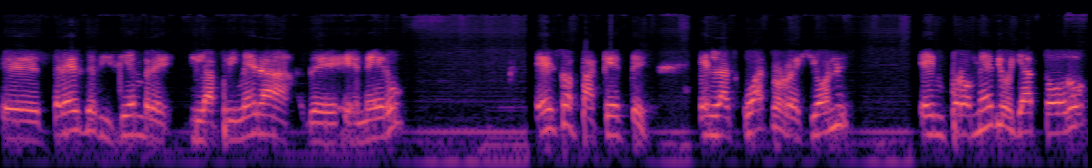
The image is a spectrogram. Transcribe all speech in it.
eh, 3 de diciembre y la primera de enero, eso paquete en las cuatro regiones, en promedio ya todo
